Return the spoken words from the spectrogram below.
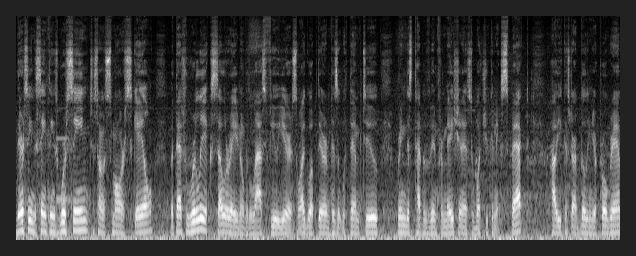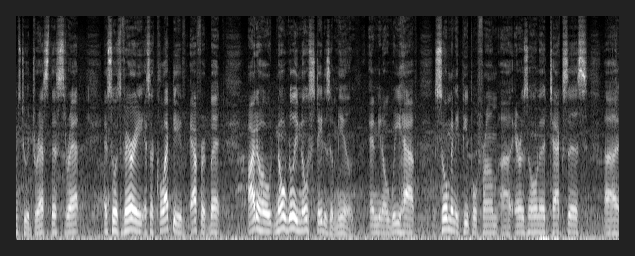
They're seeing the same things we're seeing, just on a smaller scale, but that's really accelerating over the last few years. So I go up there and visit with them too, bring this type of information as to what you can expect, how you can start building your programs to address this threat. And so it's very, it's a collective effort, but Idaho, no, really, no state is immune. And you know, we have so many people from uh, Arizona, Texas, uh,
